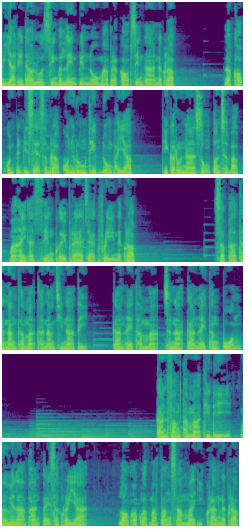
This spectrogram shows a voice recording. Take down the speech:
นุญาตให้ดาวน์โหลดเสียงบรรเลงเปียโนมาประกอบเสียงอ่านนะครับ และขอบคุณเป็นพิเศษสำหรับคุณรุ่งทิพย์ดวงพยับที่กรุณาส่งต้นฉบับมาให้อัดเสียงเผยแพร่แจกฟรีนะครับ สัพพะทนังธรรมะทนังชินาติ การให้ธรรมะชนะการให้ทั้งปวง การฟังธรรมะที่ดีเมื่อเวลาผ่านไปสักระยะ ลองเอากลับมาฟังซ้ำใหม่อีกครั้งนะครับ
